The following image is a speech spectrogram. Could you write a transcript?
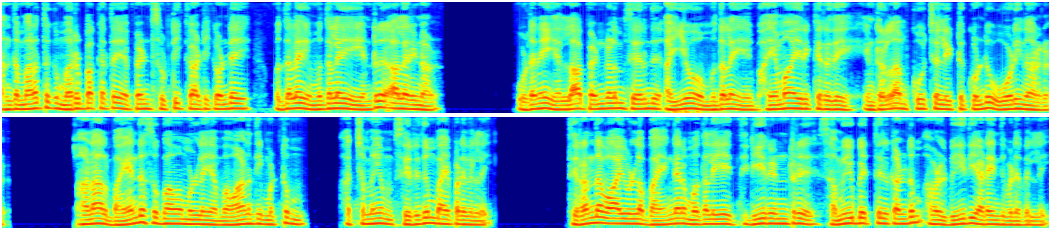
அந்த மரத்துக்கு மறுபக்கத்தை அப்பெண் சுட்டி காட்டிக்கொண்டே முதலை முதலை என்று அலறினாள். உடனே எல்லா பெண்களும் சேர்ந்து ஐயோ முதலை பயமாயிருக்கிறதே என்றெல்லாம் கூச்சலிட்டு கொண்டு ஓடினார்கள். ஆனால் பயந்த சுபாவமுள்ள வானதி மட்டும் அச்சமயம் சிறிதும் பயப்படவில்லை. திறந்த வாயுள்ள பயங்கர முதலையை திடீரென்று சமீபத்தில் கண்டும் அவள் பீதி அடைந்து விடவில்லை.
